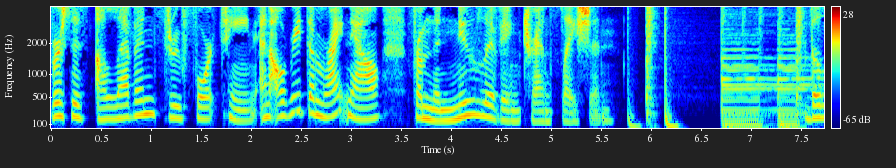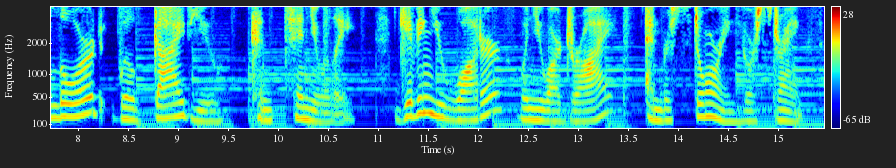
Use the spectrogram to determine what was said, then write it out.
verses 11 through 14. And I'll read them right now from the New Living Translation. The Lord will guide you continually giving you water when you are dry and restoring your strength.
